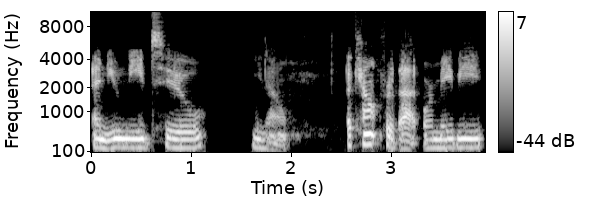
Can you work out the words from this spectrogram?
and you need to, you know, account for that. Or maybe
